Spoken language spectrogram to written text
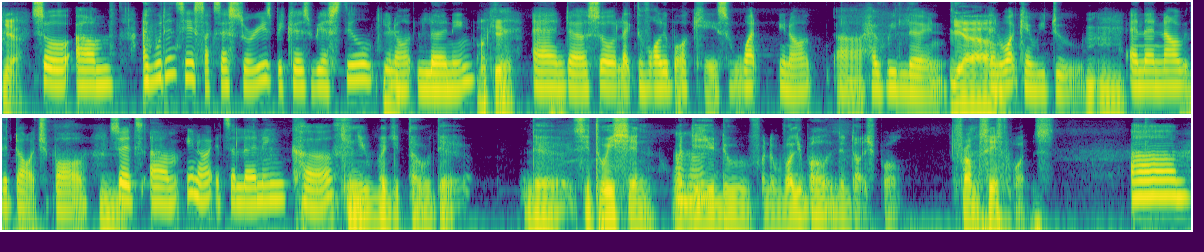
Yeah. So um, I wouldn't say success stories because we are still, you know, learning. Okay. And uh, so, like the volleyball case, what you know uh, have we learned, Yeah. and what can we do? And then now with the dodgeball, so it's um, you know, it's a learning curve. Can you bagi tahu the the situation? What do you do for the volleyball and the dodgeball from Safe Sports? Um,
